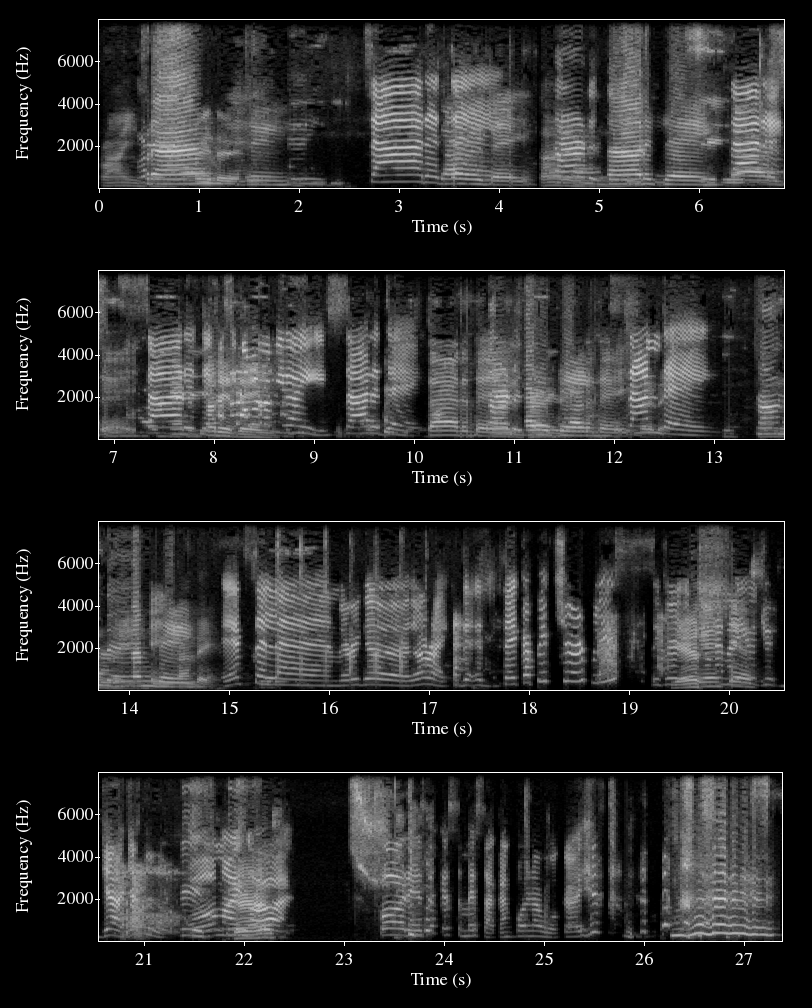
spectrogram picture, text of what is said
Friday. Friday. Saturday, Saturday. Saturday. Saturday. Saturday, Saturday. Así como lo mira ahí, Saturday, Saturday. Saturday. Sunday. Sunday. Sunday. Excellent, very good. All right, take a picture, please. If you're, Yes. if you're gonna Yes, use, you- ya, ya tuvo. Oh my Yes. God. Por eso es que se me sacan con la boca abierta.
